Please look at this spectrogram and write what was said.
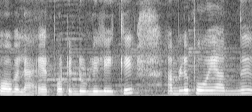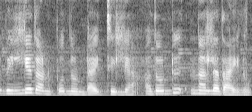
പോവല. എയർപോർട്ടിന്റെ ഉള്ളിലേക്ക്. നമ്മൾ പോയ അന്ന് വലിയ തണുപ്പൊന്നും ഉണ്ടായിട്ടില്ല. അതുകൊണ്ട് നല്ലതായിരുന്നു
